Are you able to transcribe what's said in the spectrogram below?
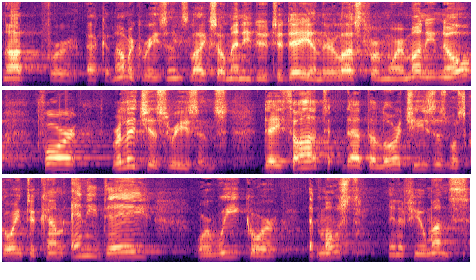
Not for economic reasons, like so many do today in their lust for more money. No, for religious reasons. They thought that the Lord Jesus was going to come any day or week or at most in a few months.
